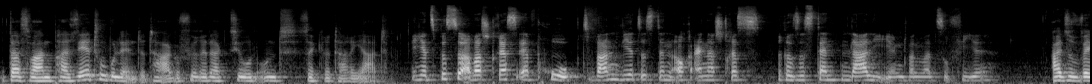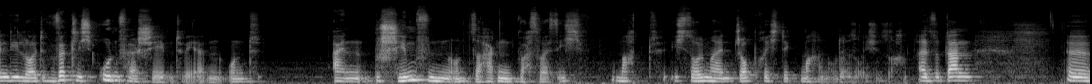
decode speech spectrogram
das waren ein paar sehr turbulente Tage für Redaktion und Sekretariat. Jetzt bist du aber stresserprobt. Wann wird es denn auch einer stressresistenten Lali irgendwann mal zu viel? Also wenn die Leute wirklich unverschämt werden und einen beschimpfen und sagen, was weiß ich, macht, ich soll meinen Job richtig machen oder solche Sachen. Also dann äh,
